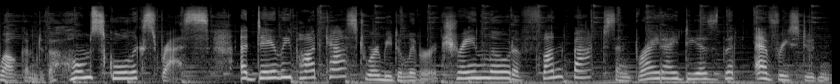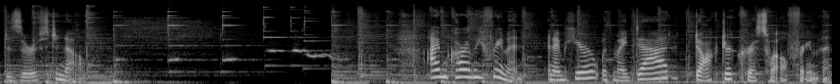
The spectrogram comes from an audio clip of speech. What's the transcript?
welcome to the Homeschool Express, a daily podcast where we deliver a trainload of fun facts and bright ideas that every student deserves to know. I'm Carli Freeman, and I'm here with my dad, Dr. Criswell Freeman.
